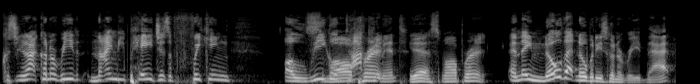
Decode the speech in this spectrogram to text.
because you're not going to read 90 pages of freaking a legal Small document Print. Yeah, small print. And they know that nobody's going to read that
